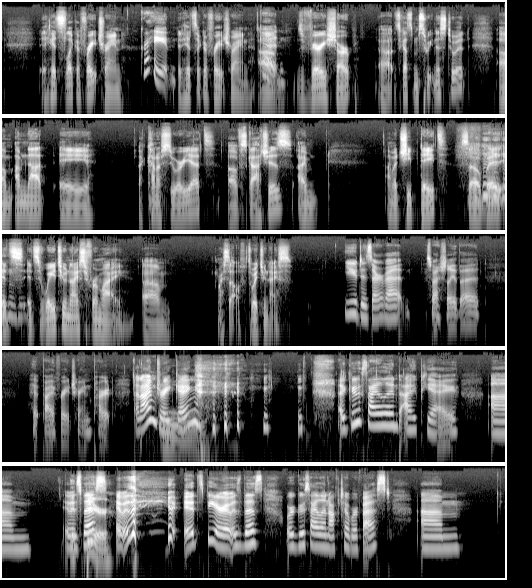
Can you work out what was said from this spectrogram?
it hits like a freight train. Great. It hits like a freight train. Good. Um, it's very sharp. Uh, it's got some sweetness to it. Um, I'm not a a connoisseur yet of scotches. I'm I'm a cheap date. So, but it, it's it's way too nice for my um myself. It's way too nice. You deserve it, especially the hit by a freight train part. And I'm drinking a Goose Island IPA. Um, it was It's this. beer. It was. it's beer. It was this or Goose Island Oktoberfest. Um,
